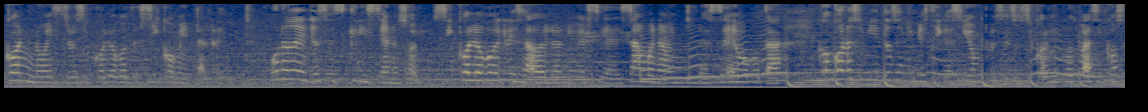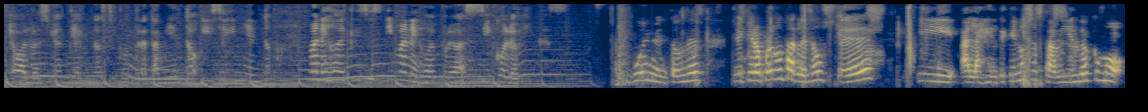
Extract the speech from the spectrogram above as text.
con nuestros psicólogos de Psicomental Red. Uno de ellos es Cristian Osorio, psicólogo egresado de la Universidad de San Buenaventura C de Bogotá, con conocimientos en investigación, procesos psicológicos básicos, evaluación, diagnóstico, tratamiento y seguimiento, manejo de crisis y manejo de pruebas psicológicas. Bueno, entonces yo quiero preguntarles a ustedes y a la gente que nos está viendo como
